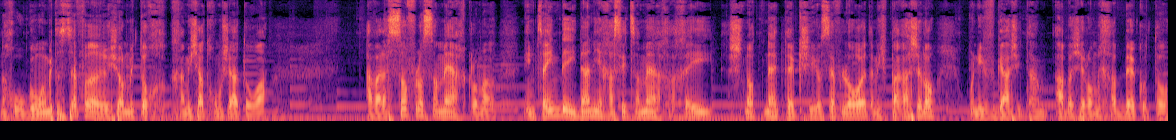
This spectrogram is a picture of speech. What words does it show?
אנחנו גומרים את הספר הראשון מתוך חמישת חומשי התורה, אבל הסוף לא שמח, כלומר, נמצאים בעידן יחסית שמח, אחרי שנות נתק שיוסף לא רואה את המשפחה שלו, הוא נפגש איתם, אבא שלו מחבק אותו,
